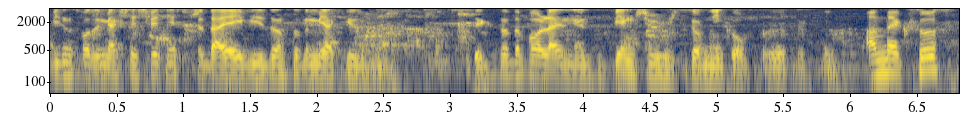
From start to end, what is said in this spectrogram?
widząc po tym jak się świetnie sprzedaje i widząc po tym jak jest jak zadowolenie z większych użytkowników. A Nexus?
